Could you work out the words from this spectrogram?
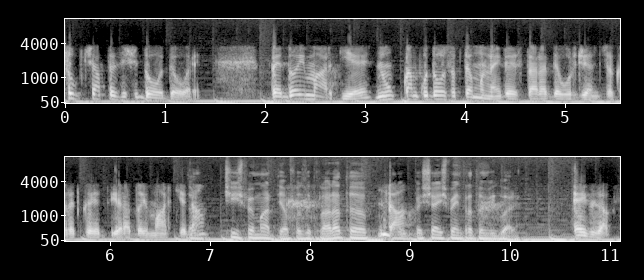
sub 72 de ore. Pe 2 martie, nu, cam cu două săptămâni înainte de starea de urgență, cred că era 2 martie, da? da? 15 martie a fost declarată, da. pe 16 a intrat în vigoare. Exact.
